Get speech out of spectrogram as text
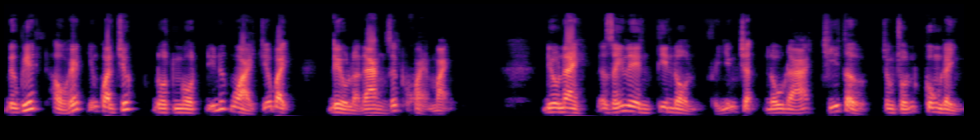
Được biết, hầu hết những quan chức đột ngột đi nước ngoài chữa bệnh đều là đang rất khỏe mạnh. Điều này đã dấy lên tin đồn về những trận đấu đá trí tử trong chốn cung đình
